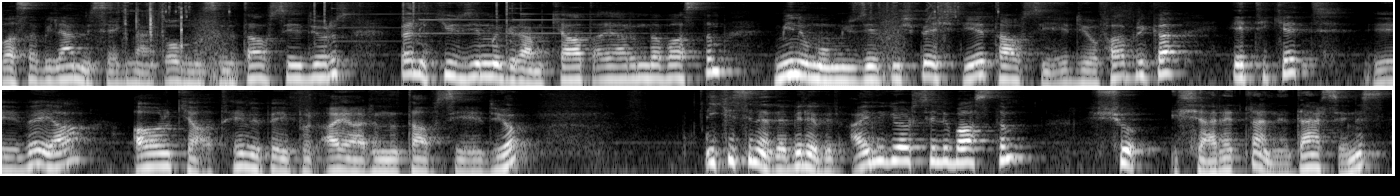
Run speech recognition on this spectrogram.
basabilen bir segment olmasını tavsiye ediyoruz. Ben 220 gram kağıt ayarında bastım. Minimum 175 diye tavsiye ediyor fabrika. Etiket e, veya ağır kağıt heavy paper ayarını tavsiye ediyor. İkisine de birebir aynı görseli bastım. Şu işaretler ne derseniz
